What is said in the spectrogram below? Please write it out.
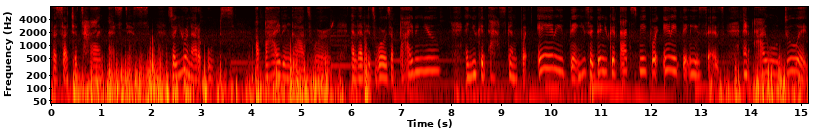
for such a time as this. So you are not a oops. Abide in God's word and let his words abide in you. And you can ask him for anything. He said, then you can ask me for anything, he says, and I will do it.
